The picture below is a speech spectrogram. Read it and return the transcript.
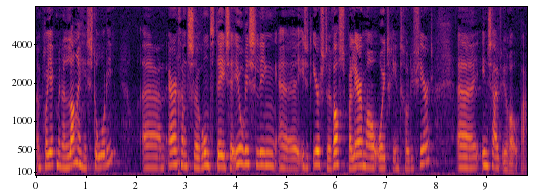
een project met een lange historie. Uh, ergens rond deze eeuwwisseling uh, is het eerste ras Palermo ooit geïntroduceerd uh, in Zuid-Europa.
